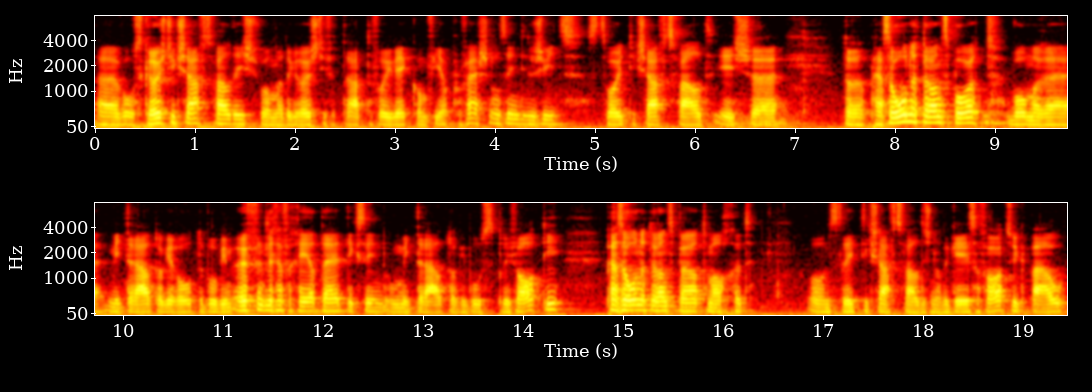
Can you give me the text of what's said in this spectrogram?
äh, wo das grösste Geschäftsfeld ist, wo wir der grösste Vertreter von Iveco und Fiat Professional sind in der Schweiz. Das zweite Geschäftsfeld ist äh, der Personentransport, wo wir äh, mit der AG Rotenburg im öffentlichen Verkehr tätig sind und mit der AG Bus private Personentransport machen. Und das dritte Geschäftsfeld ist noch der GESA Fahrzeugbau,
